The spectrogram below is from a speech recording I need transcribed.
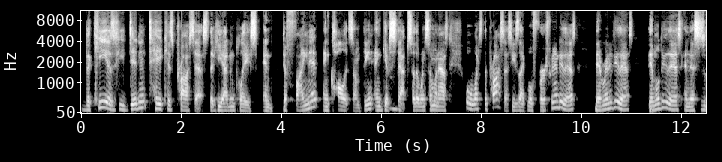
the key is he didn't take his process that he had in place and define it and call it something and give mm-hmm. steps so that when someone asks, well, what's the process? He's like, well, first we're going to do this, then we're going to do this, then we'll do this, and this is,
